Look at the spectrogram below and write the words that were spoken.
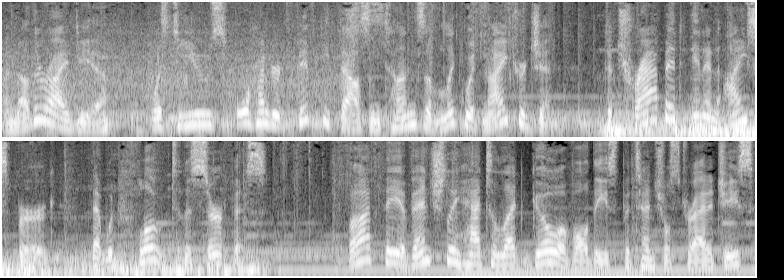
Another idea was to use 450,000 tons of liquid nitrogen to trap it in an iceberg that would float to the surface. But they eventually had to let go of all these potential strategies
